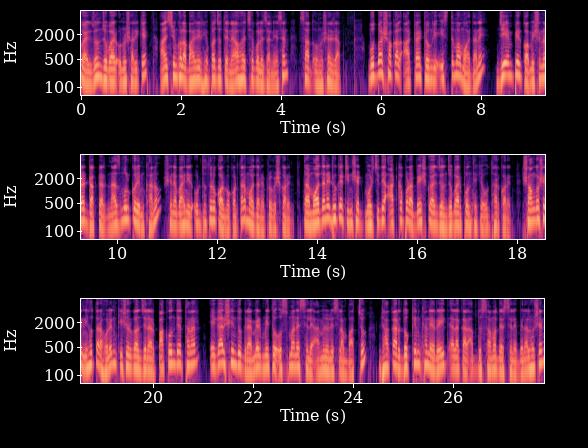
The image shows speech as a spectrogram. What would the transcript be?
কয়েকজন জোবায়ের অনুসারীকে আইনশৃঙ্খলা বাহিনীর হেফাজতে নেওয়া হয়েছে বলে জানিয়েছেন সাদ অনুসারীরা। বুধবার সকাল আটটায় টঙ্গী ইস্তেমা ময়দানে জিএমপির কমিশনার ড নাজমুল করিম খানও সেনাবাহিনীর ঊর্ধ্বতন কর্মকর্তারা ময়দানে প্রবেশ করেন। তারা ময়দানে ঢুকে টিনশেড মসজিদে আটকা পড়া বেশ কয়েকজন জোবায়েরপন থেকে উদ্ধার করেন। সংঘর্ষে নিহতরা হলেন কিশোরগঞ্জ জেলার পাকুন্দিয়া থানার এগারসিন্ধু গ্রামের মৃত উসমানের ছেলে আমিনুল ইসলাম বাচ্চু, ঢাকার দক্ষিণখানে রেইদ এলাকার আব্দুস সামাদের ছেলে বেলাল হোসেন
